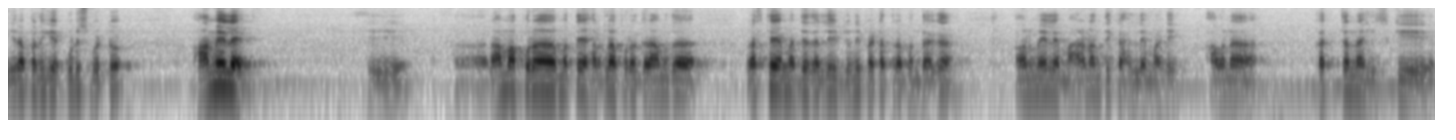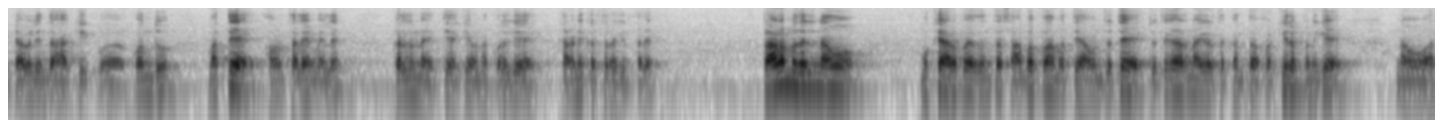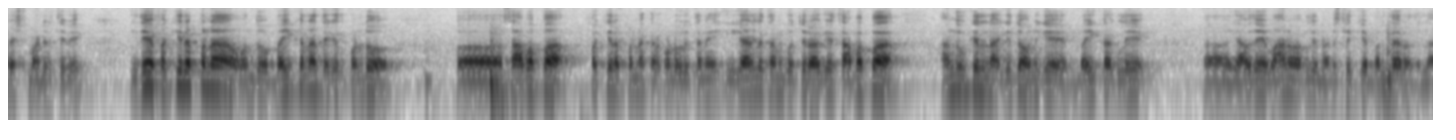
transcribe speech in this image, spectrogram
ಈರಪ್ಪನಿಗೆ ಕುಡಿಸ್ಬಿಟ್ಟು ಆಮೇಲೆ ಈ ರಾಮಾಪುರ ಮತ್ತು ಹರ್ಲಾಪುರ ಗ್ರಾಮದ ರಸ್ತೆಯ ಮಧ್ಯದಲ್ಲಿ ಜುನಿಪೇಟ್ ಹತ್ರ ಬಂದಾಗ ಅವನ ಮೇಲೆ ಮಾರಣಾಂತಿಕ ಹಲ್ಲೆ ಮಾಡಿ ಅವನ ಕತ್ತನ್ನು ಹಿಸುಕಿ, ಟವೆಲಿಂದ ಹಾಕಿ ಕೊಂದು ಮತ್ತೆ ಅವನ ತಲೆ ಮೇಲೆ ಕಲ್ಲನ್ನು ಎತ್ತಿ ಹಾಕಿ ಅವನ ಕೊಲೆಗೆ ಕಾರಣೀಕರ್ತರಾಗಿರ್ತಾರೆ. ಪ್ರಾರಂಭದಲ್ಲಿ ನಾವು ಮುಖ್ಯ ಆರೋಪಿಯಾದಂಥ ಸಾಬಪ್ಪ ಮತ್ತು ಅವನ ಜೊತೆ ಜೊತೆಗಾರನಾಗಿರ್ತಕ್ಕಂಥ ಫಕೀರಪ್ಪನಿಗೆ ನಾವು ಅರೆಸ್ಟ್ ಮಾಡಿರ್ತೀವಿ. ಇದೇ ಫಕೀರಪ್ಪನ ಒಂದು ಬೈಕನ್ನು ತೆಗೆದುಕೊಂಡು ಸಾಬಪ್ಪ ಫಕೀರಪ್ಪನ ಕರ್ಕೊಂಡು ಹೋಗಿರ್ತಾನೆ. ಈಗಾಗಲೇ ತಮ್ಗೆ ಗೊತ್ತಿರೋ ಹಾಗೆ ಸಾಬಪ್ಪ ಅಂಗವಿಕಲನಾಗಿದ್ದು ಅವನಿಗೆ ಬೈಕ್ ಆಗಲಿ ಯಾವುದೇ ವಾಹನವಾಗಲಿ ನಡೆಸಲಿಕ್ಕೆ ಬರ್ತಾ ಇರೋದಿಲ್ಲ.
